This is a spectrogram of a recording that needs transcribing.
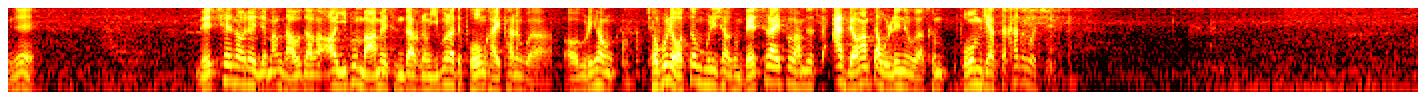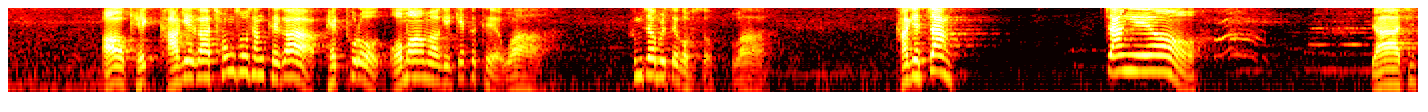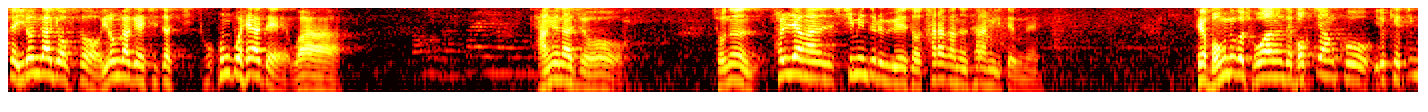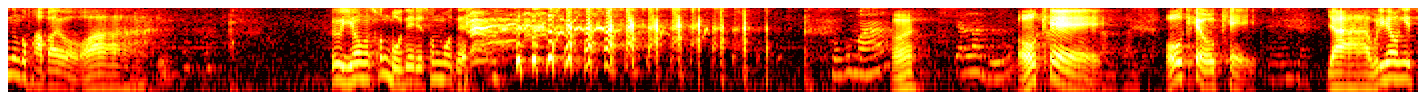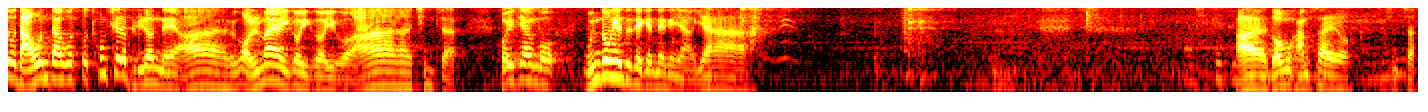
이제 내 채널에 이제 막 나오다가 아 이분 마음에 든다 그럼 이분한테 보험 가입하는 거야. 어, 우리 형 저분이 어떤 분이셔? 그럼 매트라이프 하면서 딱 명함 딱 올리는 거야. 그럼 보험 계약 딱 하는 거지. 아 개- 가게가 청소 상태가 100% 어마어마하게 깨끗해. 와 흠잡을 데가 없어. 와 가게 짱 짱이에요. 야 진짜 이런 가게 없어. 이런 가게 진짜 홍보해야 돼. 와. 당연하죠. 저는 선량한 시민들을 위해서 살아가는 사람이기 때문에 제가 먹는 거 좋아하는데 먹지 않고 이렇게 찍는 거 봐봐요. 와. 그리고 이 형은 손 모델이에요, 손 모델. 고구마, 어? 샐러드. 오케이. 오케이, 오케이. 야, 우리 형이 또 나온다고 또 통째로 빌렸네. 아, 이거 얼마야, 이거, 이거, 이거. 아, 진짜. 거의 그냥 뭐, 운동해도 되겠네, 그냥. 야. 맛있게 드세요. 아, 너무 감사해요. 진짜.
